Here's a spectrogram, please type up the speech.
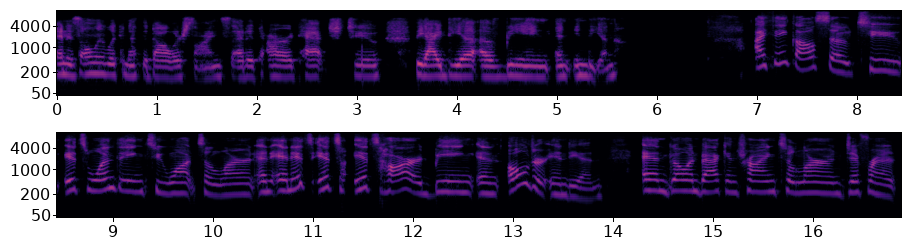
and is only looking at the dollar signs that are attached to the idea of being an Indian. I think also too, it's one thing to want to learn and and it's it's it's hard being an older Indian and going back and trying to learn different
